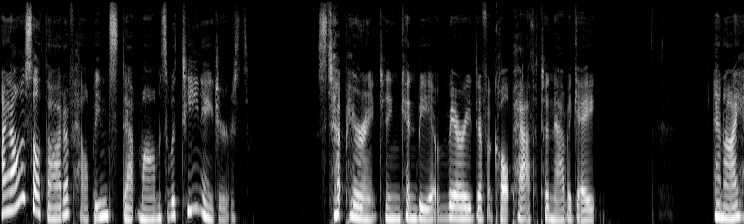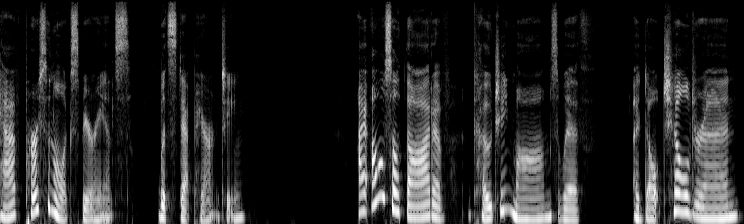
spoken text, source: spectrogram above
I also thought of helping stepmoms with teenagers. Step parenting can be a very difficult path to navigate. And I have personal experience with step parenting. I also thought of coaching moms with adult children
